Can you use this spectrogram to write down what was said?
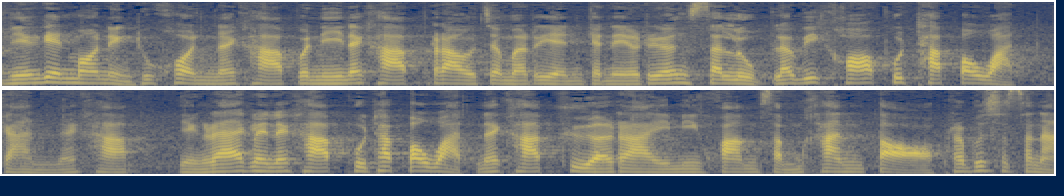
วัสดีนักเรียนม .1 ทุกคนนะครับ วันนี้นะครับเราจะมาเรียนกันในเรื่องสรุปและวิเคราะห์พุทธประวัติกันนะครับ อย่างแรกเลยนะครับ พุทธประวัตินะครับ คืออะไรมีความสำคัญต่อพระพุทธศาสนา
